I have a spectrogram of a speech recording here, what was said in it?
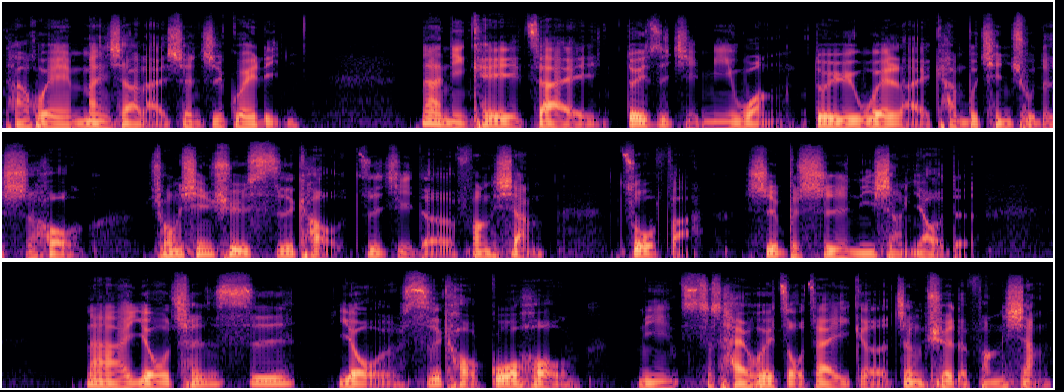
它会慢下来，甚至归零。那你可以在对自己迷惘、对于未来看不清楚的时候，重新去思考自己的方向、做法是不是你想要的。那有沉思、有思考过后，你才会走在一个正确的方向。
